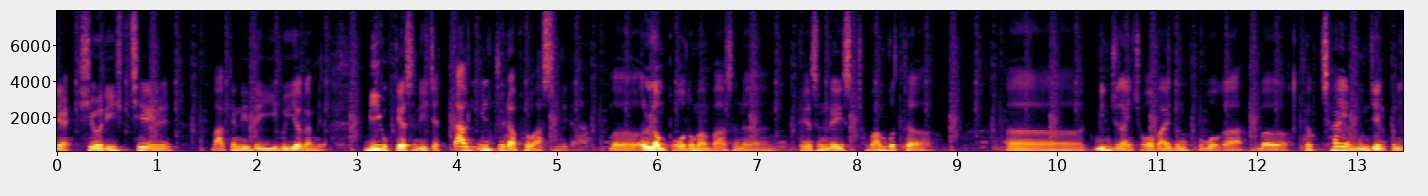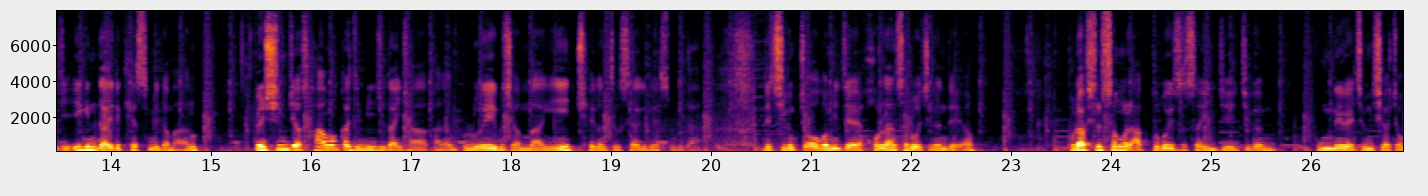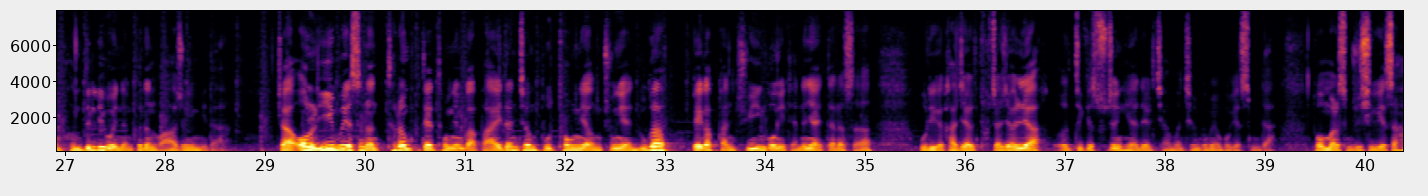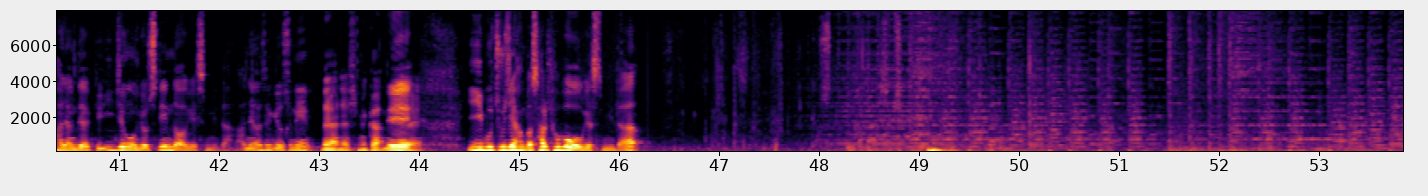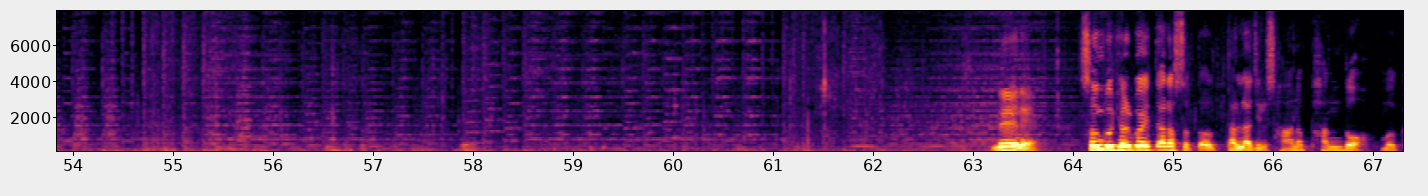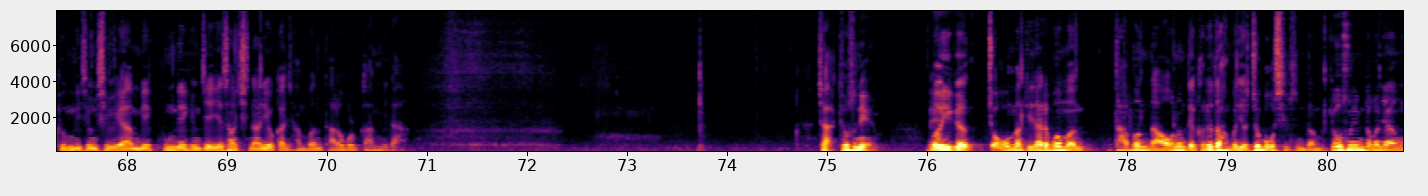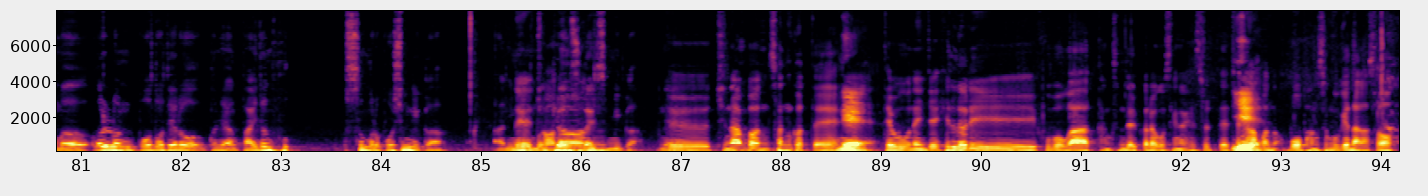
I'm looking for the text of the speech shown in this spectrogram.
네, 10월 27일 마켓리더 2부 이어갑니다. 미국 대선이 이제 딱 일주일 앞으로 왔습니다. 뭐 언론 보도만 봐서는 대선 레이스 초반부터 어, 민주당의 조 바이든 후보가 뭐 격차의 문제일 뿐이지 이긴다 이렇게 했습니다만 심지어 상원까지 민주당이 장악하는 blue wave 전망이 최근 득세하기도 했습니다. 근데 지금 조금 이제 혼란스러워지는데요. 불확실성을 앞두고 있어서인지 지금 국내외 정치가 좀 흔들리고 있는 그런 와중입니다. 자 오늘 2부에서는 트럼프 대통령과 바이든 전 부통령 중에 누가 백악관 주인공이 되느냐에 따라서 우리가 가져야 할 투자 전략 어떻게 수정해야 될지 한번 점검해 보겠습니다. 도움 말씀 주시기 위해서 한양대학교 이정호 교수님 나와 계십니다. 안녕하세요 교수님. 네, 안녕하십니까? 네. 2부 주제 한번 살펴보고 오겠습니다. 네네. 선거 결과에 따라서 또 달라질 산업 판도, 뭐 금리 정시 외환 및 국내 경제 예상 시나리오까지 한번 다뤄볼까 합니다. 자 교수님, 뭐 이거 조금만 기다려 보면 답은 나오는데 그래도 한번 여쭤보고 싶습니다. 뭐 교수님도 그냥 뭐 언론 보도대로 그냥 바이든 후, 승으로 보십니까? 아니면 네, 뭐 변수가 있습니까? 네. 그 지난번 선거 때 네. 대부분의 이제 힐러리 후보가 당선될 거라고 생각했을 때 제가 예. 한번 모 방송국에 나가서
